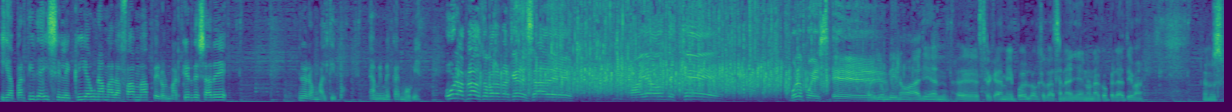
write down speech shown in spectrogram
Y a partir de ahí se le cría una mala fama, pero el marqués de Sade no era un mal tipo. A mí me cae muy bien. Un aplauso para el Marqués de Sade. Allá donde esté. Bueno, pues. eh, Hay un vino allí en, eh, cerca de mi pueblo que lo hacen allí en una cooperativa. Que nos-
